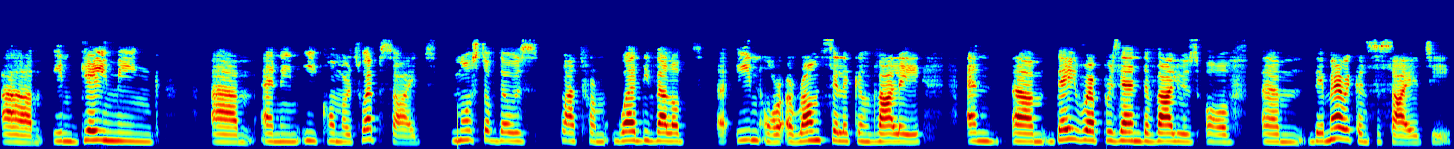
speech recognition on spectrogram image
um, in gaming, um, and in e-commerce websites. Most of those platforms were developed uh, in or around Silicon Valley, and um, they represent the values of um, the American society.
